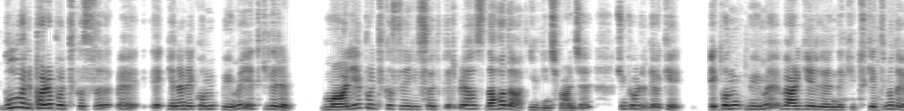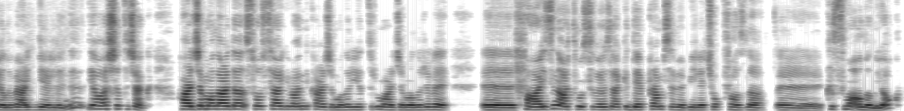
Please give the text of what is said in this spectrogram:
bu hani para politikası ve e, genel ekonomik büyüme etkileri. Maliye politikası ile ilgili söyledikleri biraz daha da ilginç bence. Çünkü orada diyor ki ekonomik büyüme vergi gelirlerindeki tüketime dayalı vergi gelirlerini yavaşlatacak. Harcamalarda sosyal güvenlik harcamaları, yatırım harcamaları ve e, faizin artması ve özellikle deprem sebebiyle çok fazla e, kısma alanı yok.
